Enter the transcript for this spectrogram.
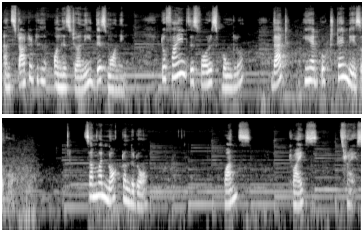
and started on his journey this morning to find this forest bungalow that he had booked 10 days ago. Someone knocked on the door. Once, twice, thrice.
